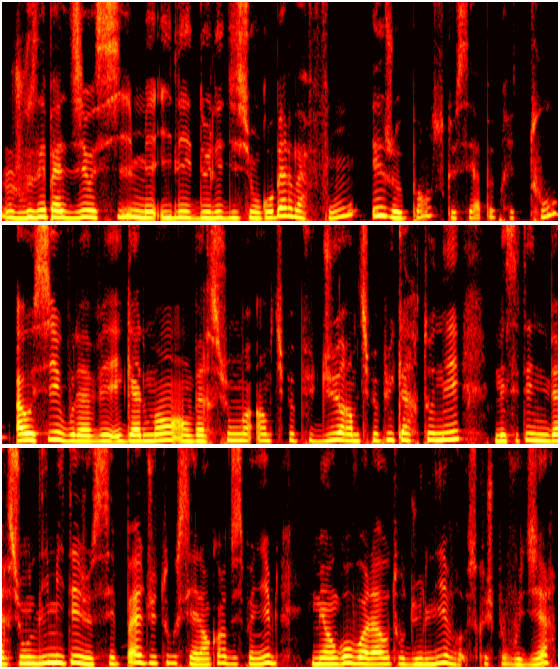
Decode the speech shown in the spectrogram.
Je vous ai pas dit aussi, mais il est de l'édition Robert Laffont et je pense que c'est à peu près tout. Ah aussi, vous l'avez également en version un petit peu plus dure, un petit peu plus cartonnée, mais c'était une version limitée. Je sais pas du tout si elle est encore disponible, mais en gros voilà autour du livre ce que je peux vous dire.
